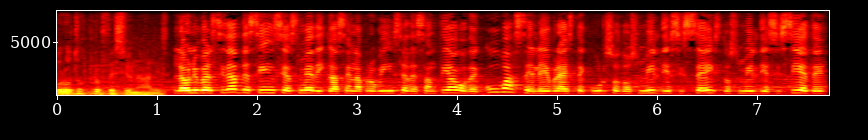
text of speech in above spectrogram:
por otros profesionales. La Universidad de Ciencias Médicas en la provincia de Santiago de Cuba celebra este curso 2016-2017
